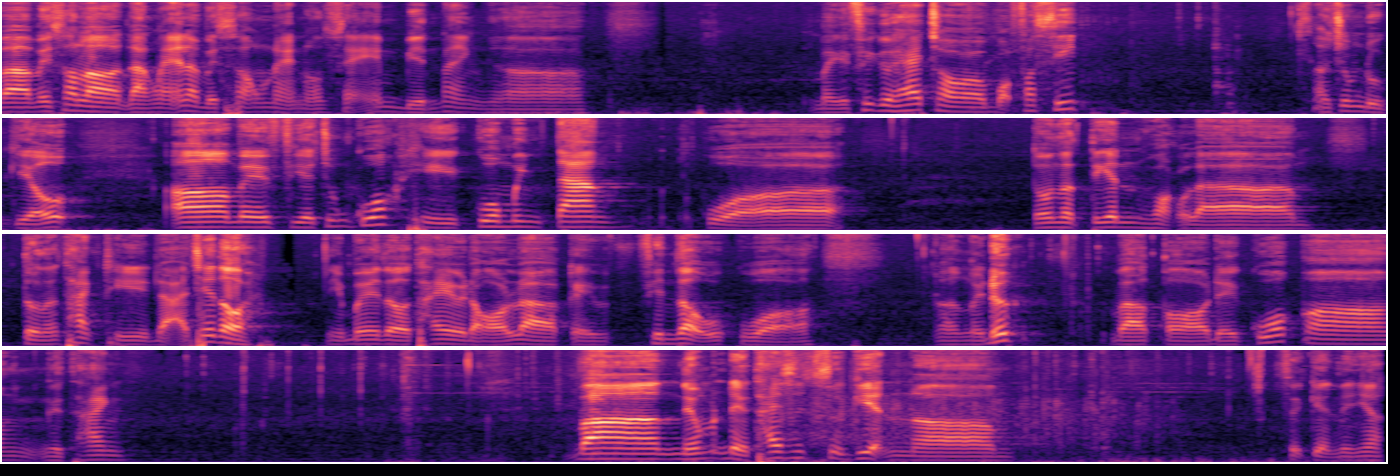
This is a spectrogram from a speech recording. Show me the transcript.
Và về sau là đáng lẽ là về sau này nó sẽ biến thành uh, mấy cái figurehead cho bọn phát xít. Nói chung đủ kiểu. Uh, về phía Trung Quốc thì Cua Minh Tang của Tôn Giật Tiên hoặc là Tường Tấn Thạch thì đã chết rồi thì bây giờ thay vào đó là cái phiên dậu của uh, người Đức và có đế quốc uh, người Thanh. Và nếu mà để thay sự kiện uh, sự kiện gì nhá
